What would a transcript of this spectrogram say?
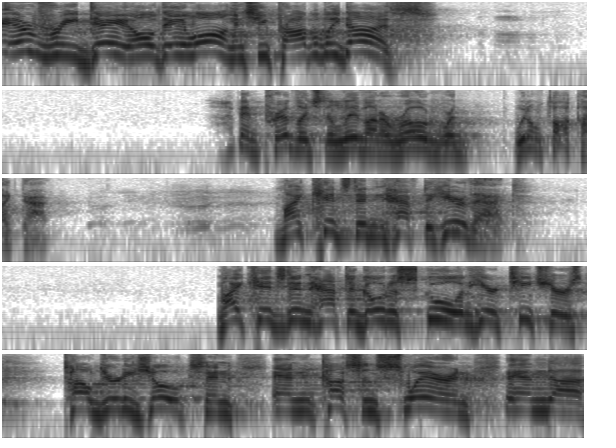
every day, all day long, and she probably does. I've been privileged to live on a road where we don't talk like that. My kids didn't have to hear that. My kids didn't have to go to school and hear teachers tell dirty jokes and, and cuss and swear and, and, uh,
